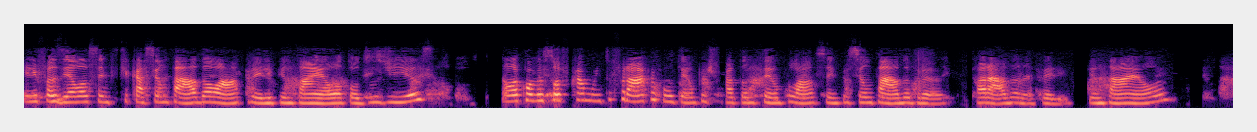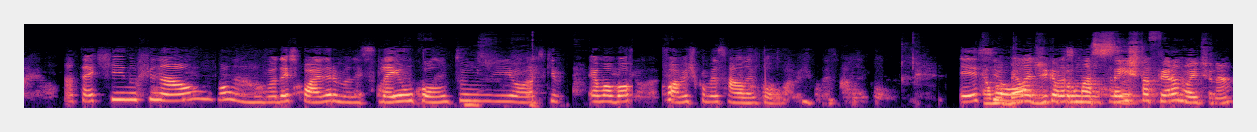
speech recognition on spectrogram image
Ele fazia ela sempre ficar sentada lá para ele pintar ela todos os dias. Ela começou a ficar muito fraca com o tempo de ficar tanto tempo lá, sempre sentada para parada, né, para ele pintar ela. Até que no final, bom, não vou dar spoiler, mas leia um conto e eu acho que é uma boa forma de começar a ler conto. Esse é uma bela dica para uma sexta-feira à noite, né?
